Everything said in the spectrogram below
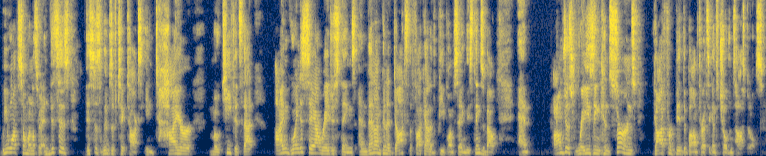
We want someone else to. And this is this is Libs of TikTok's entire motif. It's that I'm going to say outrageous things and then I'm going to dox the fuck out of the people I'm saying these things about. And I'm just raising concerns. God forbid the bomb threats against children's hospitals.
